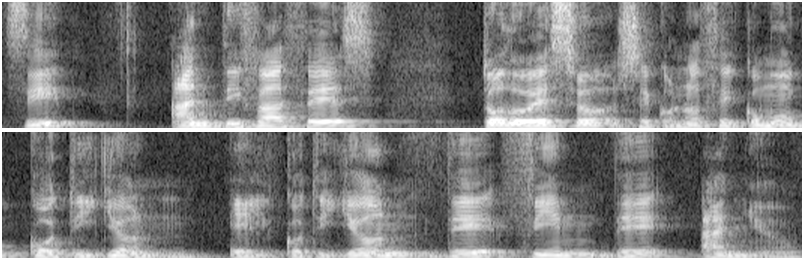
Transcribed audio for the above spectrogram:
¿sí? Antifaces, todo eso se conoce como cotillón, el cotillón de fin de año.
